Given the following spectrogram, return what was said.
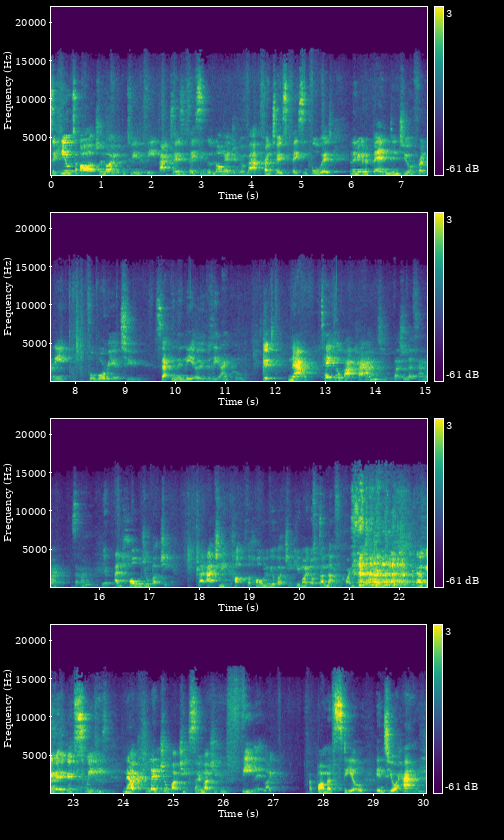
So heel to arch alignment between the feet, back toes are facing the long edge of your mat, front toes are facing forward, and then you're going to bend into your front knee for warrior two, stacking the knee over the ankle. Good. Now, take your back hand, that's your left hand, right? Is that right? Yeah. And hold your butt cheek. Like actually cup the whole of your butt cheek. You might not have done that for quite some time. now give it a good squeeze. Now clench your butt cheek so much you can feel it like a bum of steel into your hand.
